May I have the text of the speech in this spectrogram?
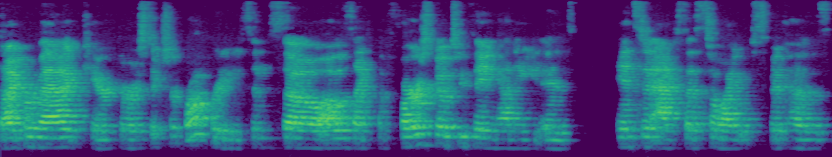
diaper bag characteristics or properties? And so I was like, the first go-to thing I need is instant access to wipes because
